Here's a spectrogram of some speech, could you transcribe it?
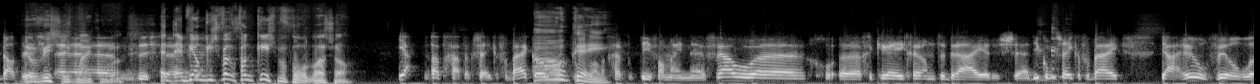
dat dus. Your wish is my command. dus, En heb je ook iets van, van Kies bijvoorbeeld, Marcel? Ja, dat gaat ook zeker voorbij komen. Oh, oké. Toevallig heb ik die van mijn eh, vrouw eh, eh, gekregen om te draaien. Dus die komt zeker voorbij. Ja, heel veel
